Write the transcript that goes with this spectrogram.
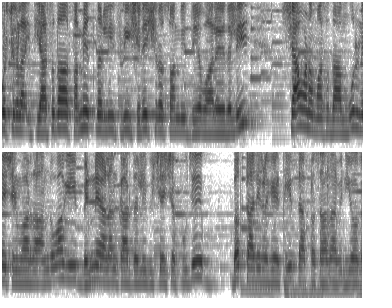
ವರ್ಷಗಳ ಇತಿಹಾಸದ ಸಮೇತ್ನಲ್ಲಿ ಶ್ರೀ ಶನೇಶ್ವರ ಸ್ವಾಮಿ ದೇವಾಲಯದಲ್ಲಿ ಶ್ರಾವಣ ಮಾಸದ ಮೂರನೇ ಶನಿವಾರದ ಅಂಗವಾಗಿ ಬೆಣ್ಣೆ ಅಲಂಕಾರದಲ್ಲಿ ವಿಶೇಷ ಪೂಜೆ, ಭಕ್ತಾದಿಗಳಿಗೆ ತೀರ್ಥ ಪ್ರಸಾದ ವಿನಿಯೋಗ.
